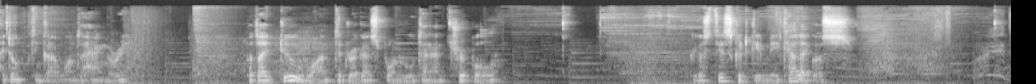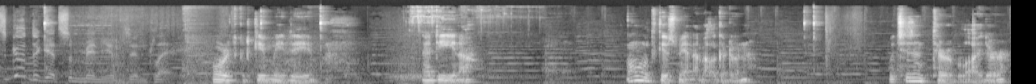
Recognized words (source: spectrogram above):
I don't think I want a Hangry. But I do want the Dragonspawn Lieutenant Triple. Because this could give me Kalecgos some minions in play. Or it could give me the Nadina. Oh, it gives me an Amalgadon. Which isn't terrible either.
